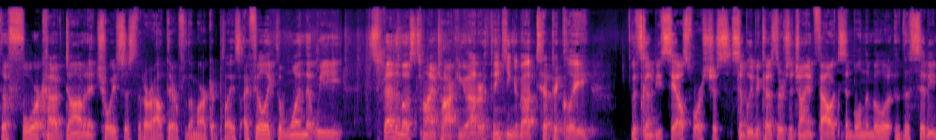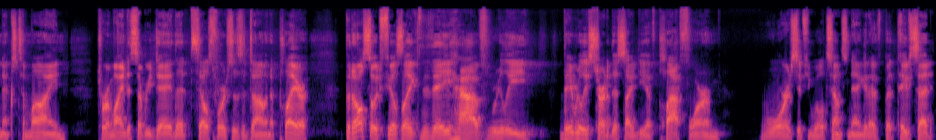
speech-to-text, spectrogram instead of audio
the four kind of dominant choices that are out there for the marketplace. I feel like the one that we spend the most time talking about or thinking about typically is going to be Salesforce, just simply because there's a giant phallic symbol in the middle of the city next to mine to remind us every day that Salesforce is a dominant player. But also, it feels like they have really they really started this idea of platform wars, if you will. It sounds negative, but they've said,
